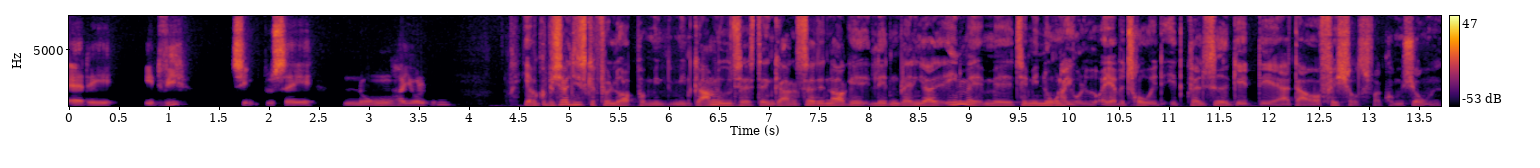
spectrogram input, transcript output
er det et vi, Tim, du sagde, nogen har hjulpet dem? Ja, hvis jeg lige skal følge op på min, min gamle udtalelse dengang, så er det nok øh, lidt en blanding. Jeg er enig med, med min nogen har hjulpet, og jeg vil tro, et, et kvalificeret gæt, det er, at der er officials fra kommissionen,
